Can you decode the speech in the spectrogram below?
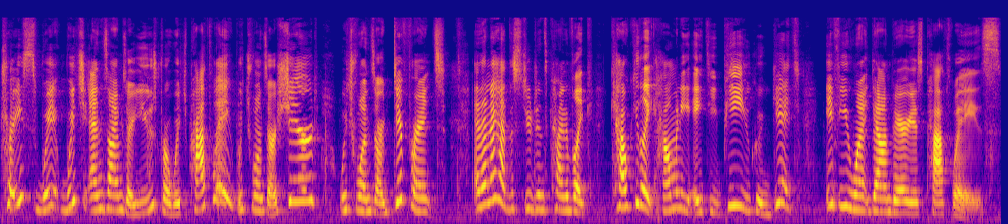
trace which, which enzymes are used for which pathway, which ones are shared, which ones are different. And then I had the students kind of like calculate how many ATP you could get if you went down various pathways.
